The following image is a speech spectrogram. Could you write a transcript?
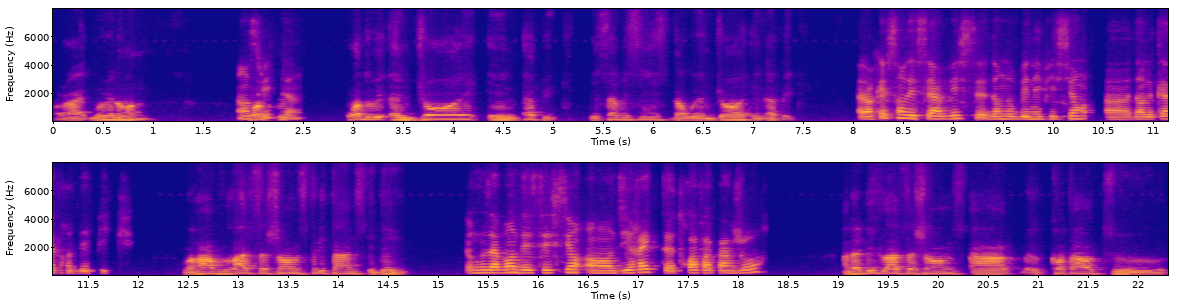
All right, moving on. Ensuite, What- What do we enjoy in Epic? The services that we enjoy in Epic. alors, quels sont les services dont nous bénéficions euh, dans le cadre d'EPIC? We have live sessions three times a day. Donc, nous avons des sessions en direct trois fois par jour. And then these live sessions are uh, cut out to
